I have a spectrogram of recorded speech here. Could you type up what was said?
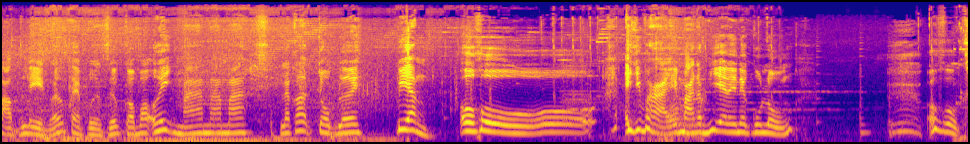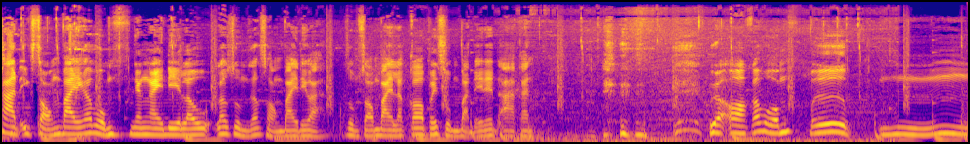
ปรับเลทไว้ตั้งแต่เปิดเซิร์ฟก็บอกเอ้ยมามามาแล้วก็จบเลย เปี้ยง โอ้โห ไอ้ชิบหายมาทำพี่อะไรเนี่ยกูหลง โอ้โห ขาดอีก 2 ใบครับผม ยังไงดีเราเราสุ่มสัก 2 ใบดีกว่า สุ่ม 2 ใบแล้วก็ไปสุ่มบัตรเอเดอากัน เพื่อออกครับผมปื๊บอื้อหือ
